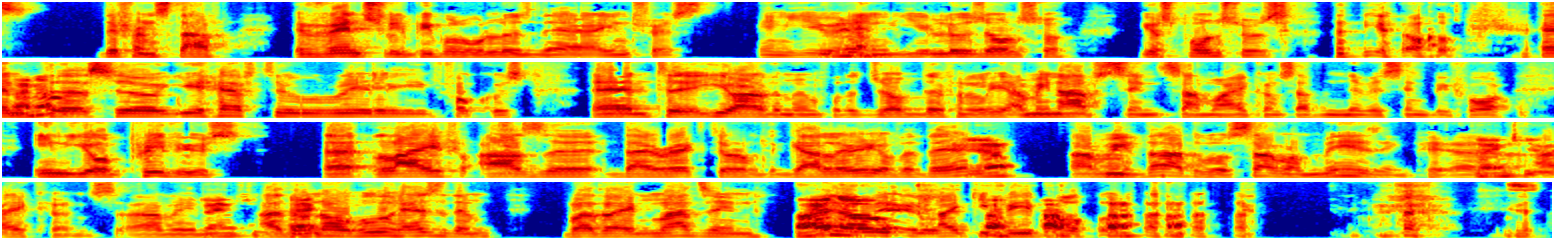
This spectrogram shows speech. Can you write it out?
different stuff eventually people will lose their interest in you yeah. and you lose also your sponsors you know. And know. Uh, so you have to really focus. And uh, you are the man for the job definitely. I mean i've seen some icons i've never seen before. In your previous uh, life as a director of the gallery over there yeah I mean, that was some amazing uh, icons. I mean, I don't know who has them, but I imagine I know very lucky people.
